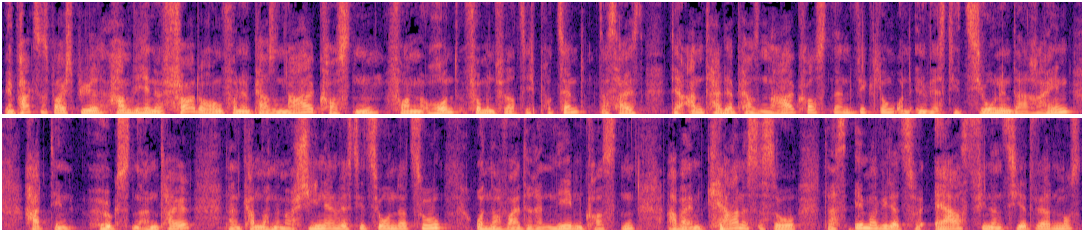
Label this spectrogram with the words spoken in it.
Im Praxisbeispiel haben wir hier eine Förderung von den Personalkosten von rund 45 Prozent. Das heißt, der Anteil der Personalkostenentwicklung und Investitionen da rein hat den höchsten Anteil. Dann kam noch eine Maschineninvestition dazu und noch weitere Nebenkosten. Aber im Kern ist es so, dass immer wieder zuerst finanziert werden muss,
